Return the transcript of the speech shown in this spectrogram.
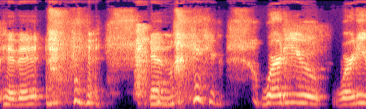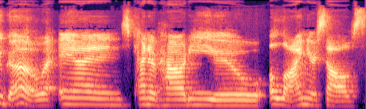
pivot. And like where do you where do you go? And kind of how do you align yourselves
